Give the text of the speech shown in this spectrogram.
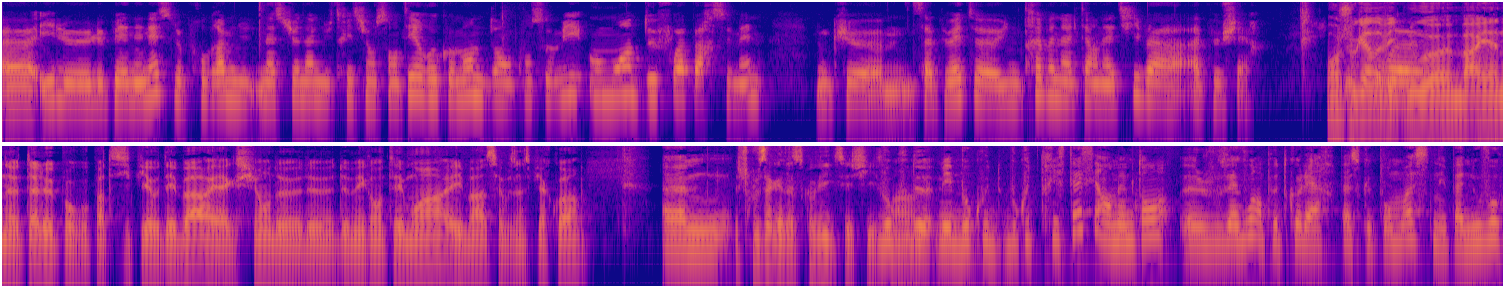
Euh, et le, PNNS, le Programme national nutrition santé, recommande d'en consommer au moins deux fois par semaine. Donc euh, ça peut être une très bonne alternative à, peu cher. Bon, je vous garde avec nous, euh, Marianne Talleux, pour que vous participiez au débat. Réaction de, de, mes grands témoins. Emma, ça vous inspire quoi? Je trouve ça catastrophique ces chiffres. Beaucoup hein. de, mais beaucoup, beaucoup de tristesse et en même temps, je vous avoue un peu de colère parce que pour moi, ce n'est pas nouveau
